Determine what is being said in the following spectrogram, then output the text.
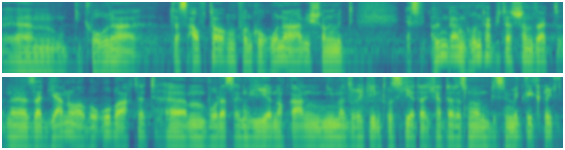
ähm, die Corona, das Auftauchen von Corona habe ich schon mit aus irgendeinem Grund habe ich das schon seit, äh, seit Januar beobachtet, ähm, wo das irgendwie hier noch gar niemand so richtig interessiert hat. Ich hatte das nur ein bisschen mitgekriegt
